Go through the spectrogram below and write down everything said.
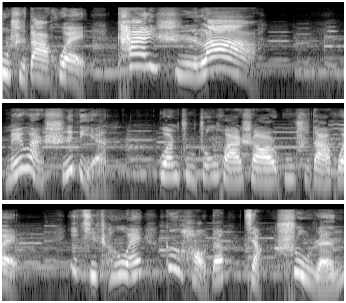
故事大会开始啦！每晚十点，关注《中华少儿故事大会》，一起成为更好的讲述人。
